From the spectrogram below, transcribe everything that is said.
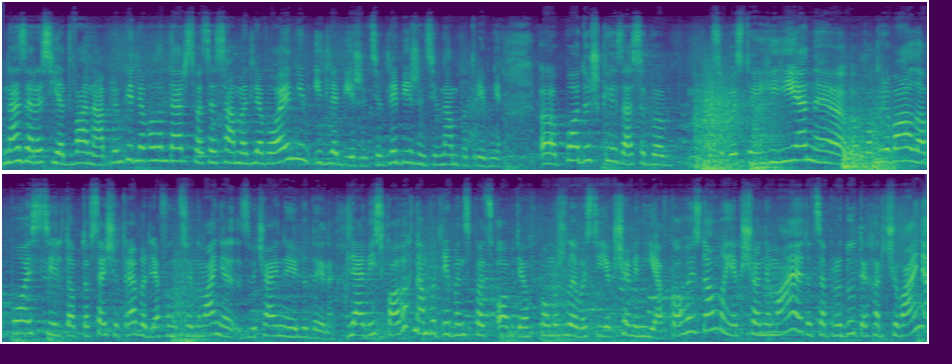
В нас зараз є два напрямки для волонтерства: це саме для воїнів і для біженців. Для біженців нам потрібні е, подушки, засоби особистої гігієни, покривала, постіль, тобто все, що треба для функціонування звичайної людини. Для військових нам потрібен спецобдяг продуктів по можливості, якщо він є в когось вдома. Якщо немає, то це продукти харчування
